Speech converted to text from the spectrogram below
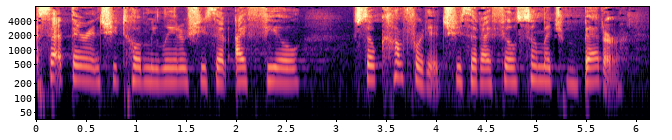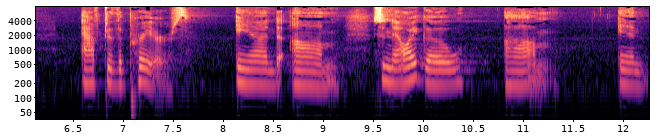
sat there and she told me later. She said, "I feel so comforted." She said, "I feel so much better after the prayers." And um, so now I go um, and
